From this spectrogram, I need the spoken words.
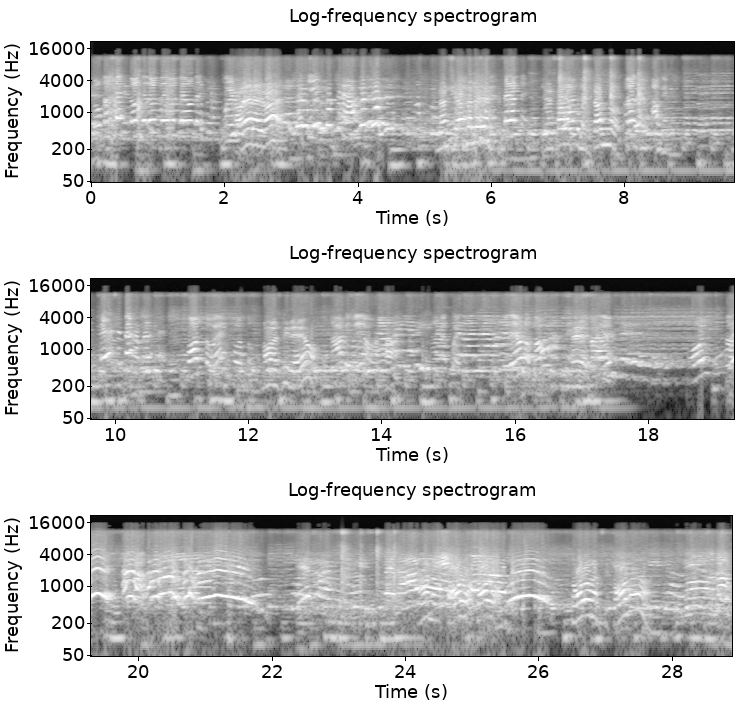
¿Dónde, dónde, dónde, dónde, dónde? A ver, ahí va. Aquí, Nancy, ándale. Espérate. Ya estaba comentando. ¿Dónde? Ah, ok. Espérate, perro, espérate. Foto, ¿eh? Foto. No, es video. Ah, video. Ajá. A ver, pues. ¿Video los dos? Sí. Vale. Hoy. No, no, todo, todo. Todo, Nancy, todo. No, no.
